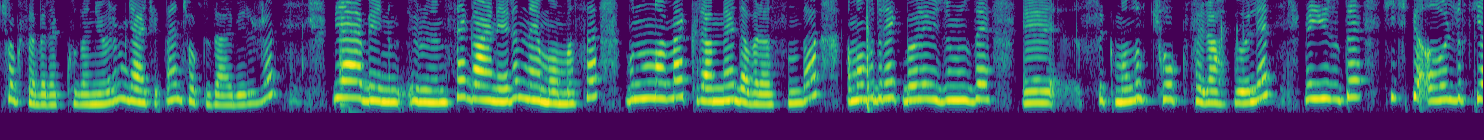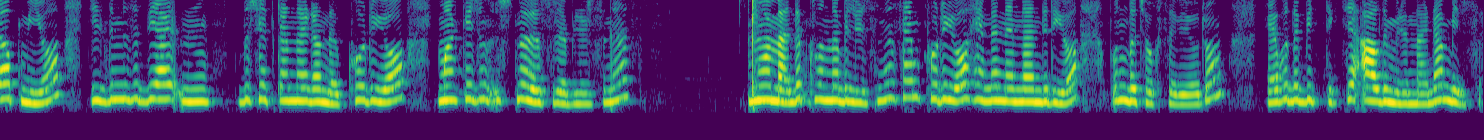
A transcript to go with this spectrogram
Çok severek kullanıyorum. Gerçekten çok güzel bir ürün. Diğer benim ürünüm ise Garnier'in nem bombası. Bunun normal kremleri de var aslında. Ama bu direkt böyle yüzümüze e, sıkmalık çok ferah böyle. Ve yüzde hiçbir ağırlık yapmıyor. Cildimizi diğer dış etkenlerden de koruyor. Makyajın üstüne de sürebilirsiniz normalde kullanabilirsiniz. Hem koruyor hem de nemlendiriyor. Bunu da çok seviyorum. E, bu da bittikçe aldığım ürünlerden birisi.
